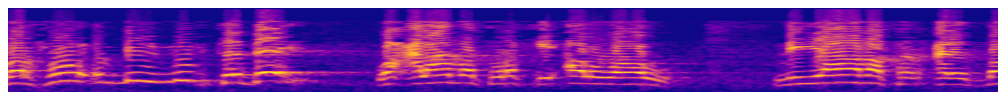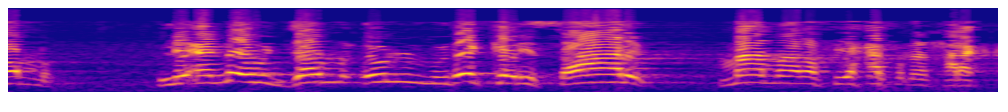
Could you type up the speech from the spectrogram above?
marfuucu bilmubtada'i wa calaamaةu rafci alwaaw niyaabatan can اdam لأnnahu jamcu اlmudakri saalim ma mada fii xarfin xaraka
